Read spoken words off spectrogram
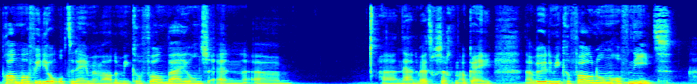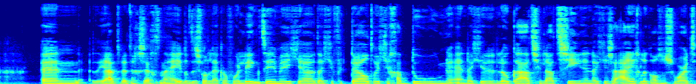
promo-video op te nemen. We hadden een microfoon bij ons en um, nou, er werd gezegd: Oké, nou, wil je de microfoon om of niet? En ja, het werd er gezegd hey, dat is wel lekker voor LinkedIn, weet je. Dat je vertelt wat je gaat doen en dat je de locatie laat zien. En dat je ze eigenlijk als een soort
